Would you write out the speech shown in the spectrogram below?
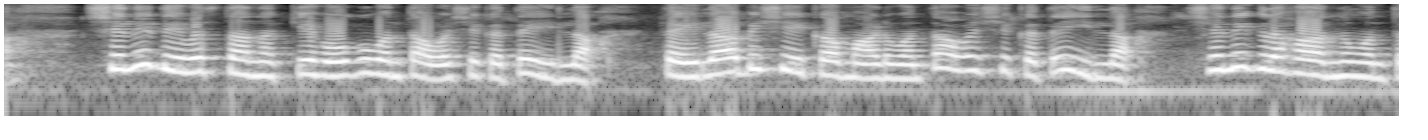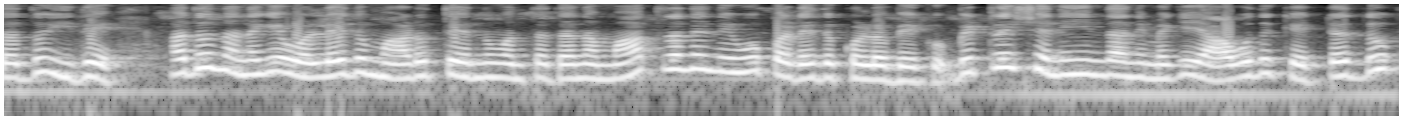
ಶನಿ ದೇವಸ್ಥಾನಕ್ಕೆ ಹೋಗುವಂಥ ಅವಶ್ಯಕತೆ ಇಲ್ಲ. ತೈಲಾಭಿಷೇಕ ಮಾಡುವಂಥ ಅವಶ್ಯಕತೆ ಇಲ್ಲ. ಶನಿಗ್ರಹ ಅನ್ನುವಂಥದ್ದು ಇದೆ. ಅದು ನನಗೆ ಒಳ್ಳೆಯದು ಮಾಡುತ್ತೆ ಅನ್ನುವಂಥದ್ದನ್ನು ಮಾತ್ರನೇ ನೀವು ಪಡೆದುಕೊಳ್ಳಬೇಕು. ಬಿಟ್ಟರೆ ಶನಿಯಿಂದ ನಿಮಗೆ ಯಾವುದು ಕೆಟ್ಟದ್ದು?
